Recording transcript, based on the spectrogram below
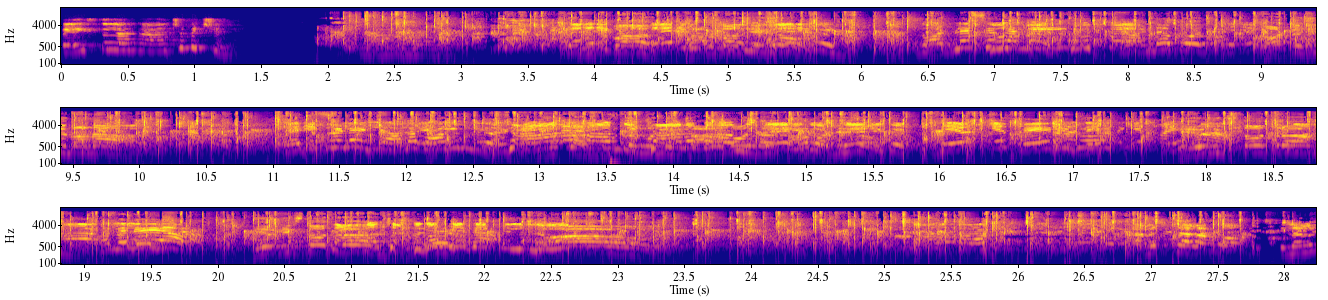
ప్లేస్తున్నా నాన్న చూపించండి వెరీ Super. గుడ్ వెరీ చాలా బాగా గుడ్ చేసావు. Very good God bless you, Tanvi. Wonderful God bless you నానా. ఎక్సలెంట్ చాలా బాగుంది. చాలా బాగుంది. వెరీ గుడ్ వెరీ గుడ్ దేవునికి స్తోత్రం. హల్లెలూయా దేవునికి స్తోత్రం. చక్కగా చేశారు పిల్లలు. వావ్ చాలా చాలా బాగుంది పిల్లలు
